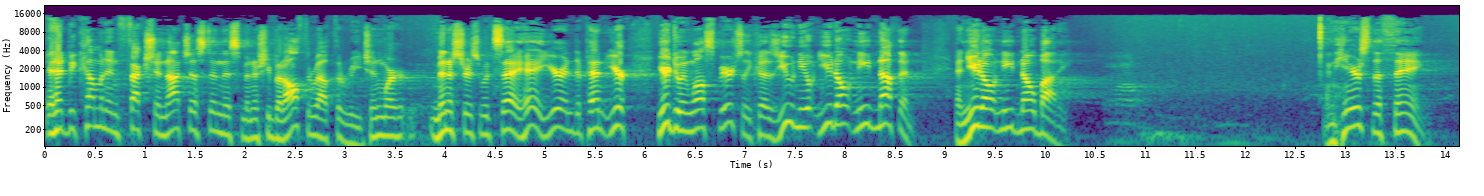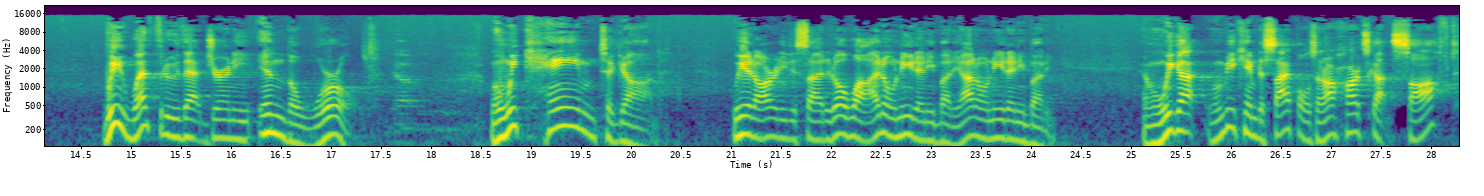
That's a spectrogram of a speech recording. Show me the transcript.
It had become an infection, not just in this ministry, but all throughout the region, where ministers would say, Hey, you're independent, you're, you're doing well spiritually because you, you don't need nothing and you don't need nobody. And here's the thing we went through that journey in the world. When we came to God, we had already decided, oh, wow, I don't need anybody. I don't need anybody. And when we got when we became disciples and our hearts got soft,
